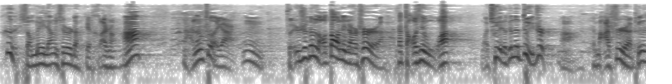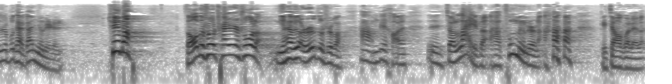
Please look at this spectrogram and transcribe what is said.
呵，小没良心的这和尚啊，哪能这样？嗯，准是跟老道那点事儿啊，他找寻我，我去了跟他对峙啊。这马氏啊，平时不太干净，这人，去吧。走的时候，差人说了：“你还有一儿子是吧？啊，我们这好像，嗯，叫赖子啊，聪明着呢，哈哈，给叫过来了。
